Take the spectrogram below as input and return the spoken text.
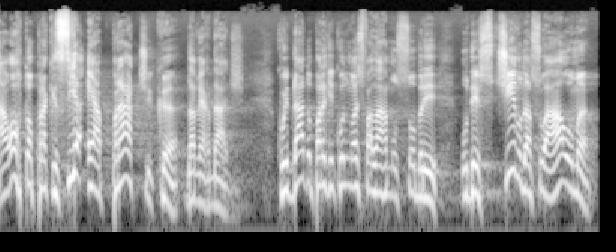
A ortopraxia é a prática da verdade. Cuidado para que quando nós falarmos sobre o destino da sua alma,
